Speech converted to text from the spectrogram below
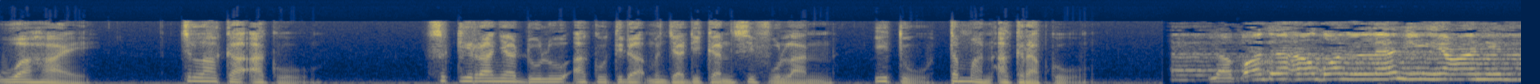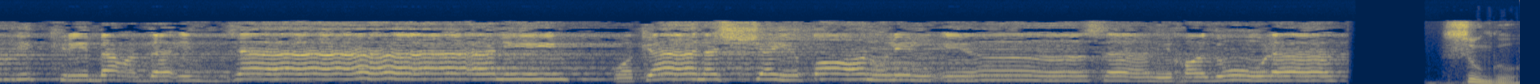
Wahai, celaka aku. Sekiranya dulu aku tidak menjadikan si Fulan itu teman akrabku. لقد أضلني عن الذكر بعد إذ جاءني وكان الشيطان للإنسان خذولا Sungguh,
